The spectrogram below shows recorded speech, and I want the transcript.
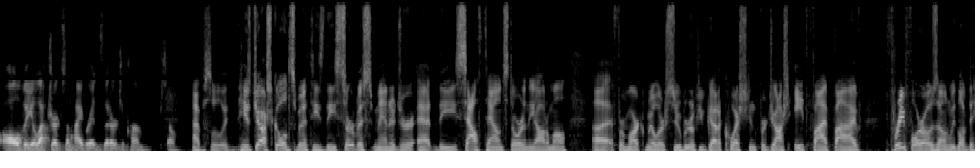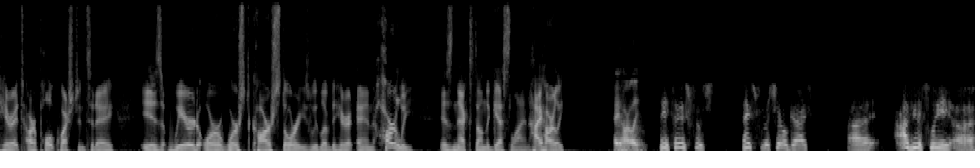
all the electrics and hybrids that are to come so. Absolutely. He's josh goldsmith. He's the service manager at the southtown store in the auto mall uh, for mark miller subaru if you've got a question for josh 855 340 zone we'd love to hear it our poll question today is weird or worst car stories. We'd love to hear it. And Harley is next on the guest line. Hi, Harley. Hey, Harley. Hey, thanks for thanks for the show, guys. Uh, obviously, uh,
